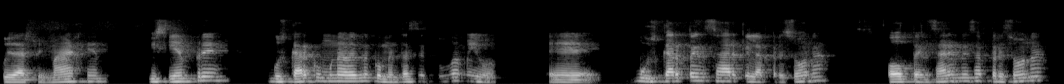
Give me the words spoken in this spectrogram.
cuidar su imagen y siempre buscar, como una vez me comentaste tú, amigo, eh, buscar pensar que la persona o pensar en esa persona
